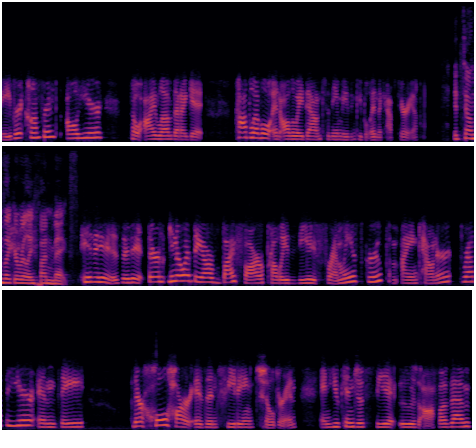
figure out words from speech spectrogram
favorite conference all year. So I love that I get top level and all the way down to the amazing people in the cafeteria. It sounds like a really fun mix. It is. It is. They're, you know what? They are by far probably the friendliest group I encounter throughout the year, and they their whole heart is in feeding children and you can just see it ooze off of them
